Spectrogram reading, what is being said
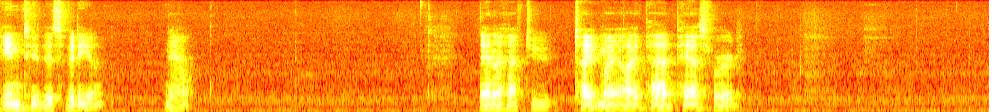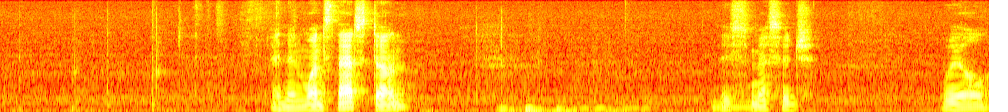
into this video now. Then I have to type my iPad password And then once that's done, this message will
